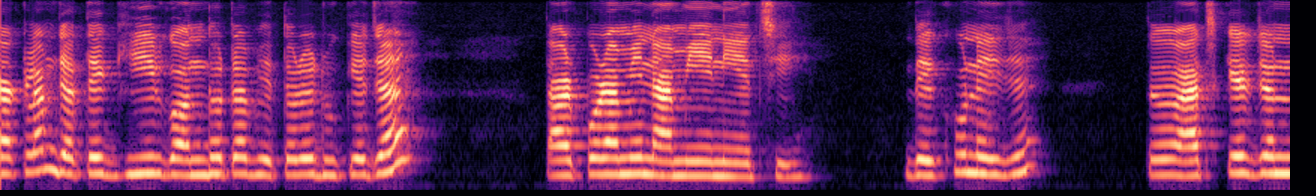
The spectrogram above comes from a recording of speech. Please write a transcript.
রাখলাম যাতে ঘির গন্ধটা ভেতরে ঢুকে যায়। তারপর আমি নামিয়ে নিয়েছি। দেখুন এই যে, তো আজকের জন্য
